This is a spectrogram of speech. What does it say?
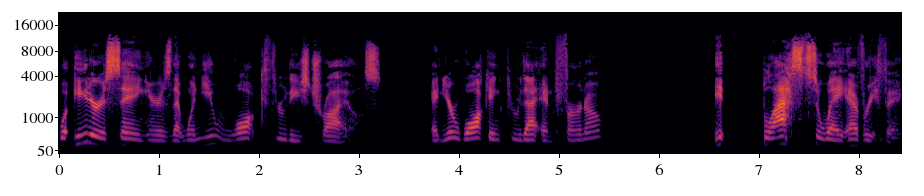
What Peter is saying here is that when you walk through these trials and you're walking through that inferno, it blasts away everything,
